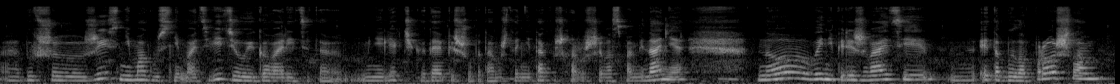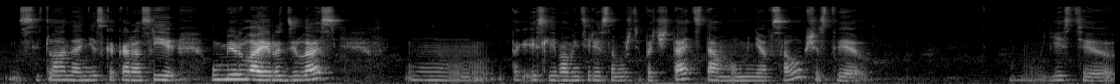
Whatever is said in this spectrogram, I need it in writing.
э, бывшую жизнь. Не могу снимать видео и говорить это. Мне легче, когда я пишу, потому что не так уж хорошие воспоминания. Но вы не переживайте, это было в прошлом. Светлана несколько раз и умерла, и родилась. Так, если вам интересно, можете почитать. Там у меня в сообществе есть э,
